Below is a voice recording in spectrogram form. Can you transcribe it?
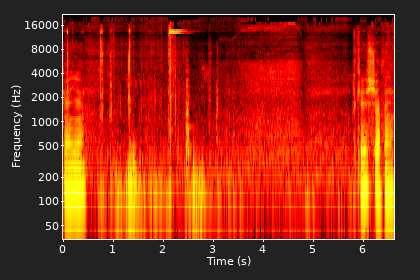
Таке є. Таке щеплення.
